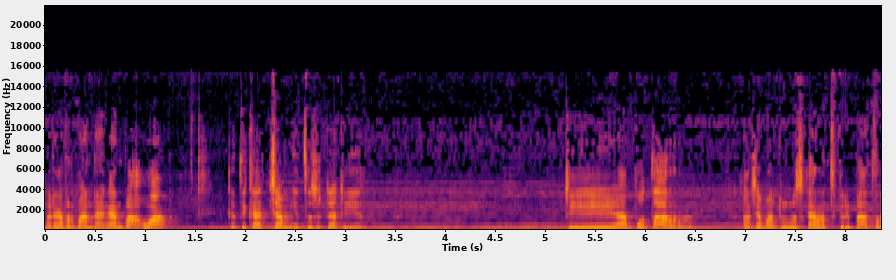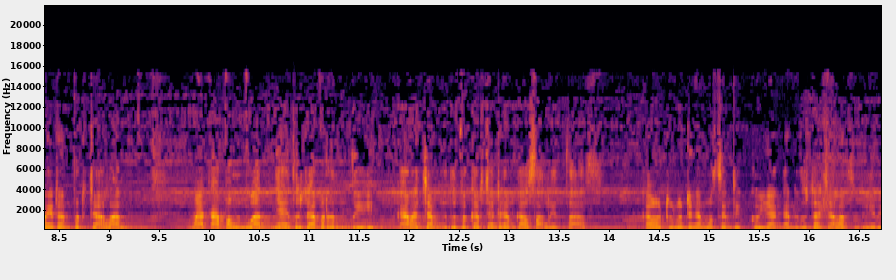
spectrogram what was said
Mereka berpandangan bahwa ketika jam itu sudah di diputar kalau zaman dulu sekarang diberi baterai dan berjalan maka pembuatnya itu sudah berhenti karena jam itu bekerja dengan kausalitas kalau dulu dengan mesin digoyangkan itu sudah jalan sendiri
